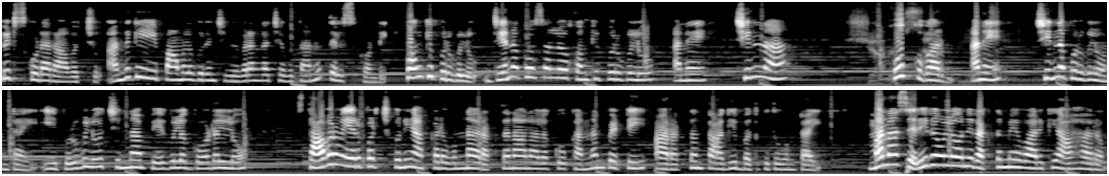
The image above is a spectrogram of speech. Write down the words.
ఫిట్స్ కూడా రావచ్చు. అందుకే ఈ పాముల గురించి వివరంగా చెబుతాను. తెలుసుకోండి. కొంకి పురుగులు. జీర్ణకోశంలో కొంకి పురుగులు అనే చిన్న హుక్ వర్మ్ అనే చిన్న పురుగులు ఉంటాయి. ఈ పురుగులు చిన్న పేగుల గోడల్లో స్థావరం ఏర్పరచుకుని అక్కడ ఉన్న రక్తనాళాలకు కన్నం పెట్టి ఆ రక్తం తాగి బతుకుతూ ఉంటాయి. మన శరీరంలోని రక్తమే వారికి ఆహారం.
